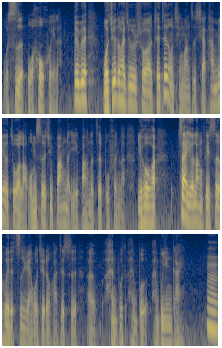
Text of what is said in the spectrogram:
我是我后悔了，对不对？我觉得话就是说，在这种情况之下，他没有坐牢，我们社区帮了也帮了这部分了。以后的话，再有浪费社会的资源，我觉得话就是呃很不很不很不应该。嗯，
